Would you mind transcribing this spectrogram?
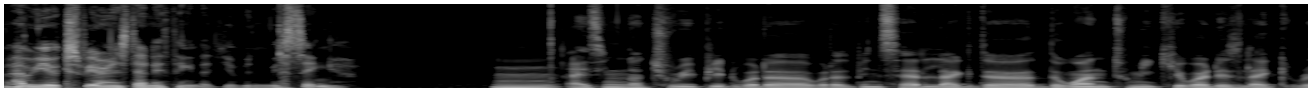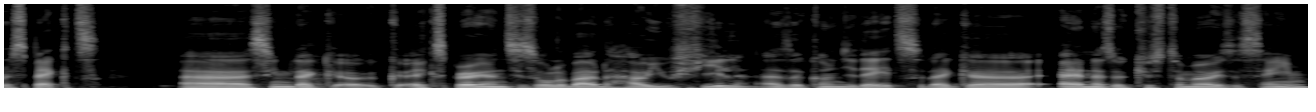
have you experienced anything that you've been missing? Mm, I think not to repeat what uh, what has been said. Like the the one to me keyword is like respect. Uh, I think like uh, experience is all about how you feel as a candidate, like uh, and as a customer is the same.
